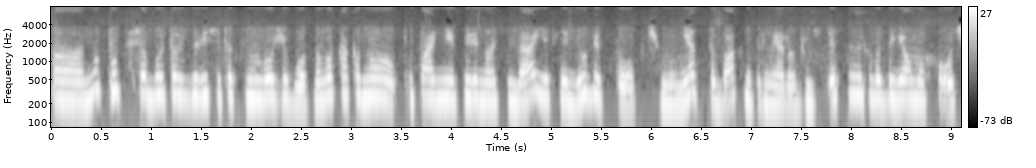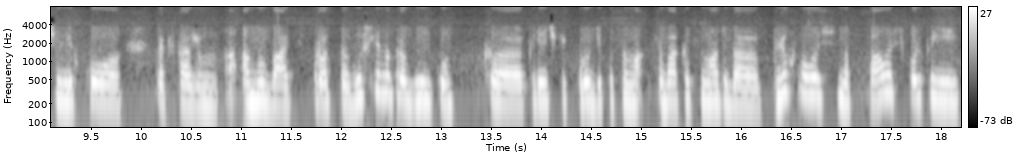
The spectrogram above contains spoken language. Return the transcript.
Ну, тут все будет тоже зависеть от самого животного, как оно купание переносит, да, если любит, то почему нет? Собак, например, в естественных водоемах очень легко, так скажем, омывать. Просто вышли на прогулку к, к речке, к прудику, сама, собака сама туда плюхнулась, напалась, сколько ей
